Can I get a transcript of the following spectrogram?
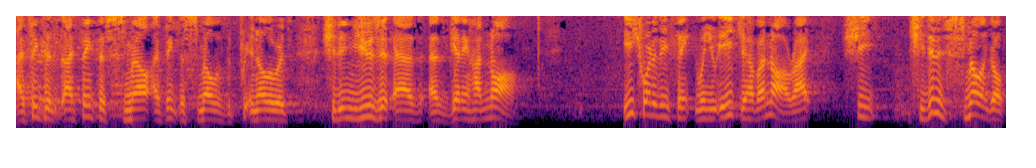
I think that I think the smell. I think the smell is the. In other words, she didn't use it as as getting hana. Each one of these things, when you eat, you have a hana, right? She she didn't smell and go,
